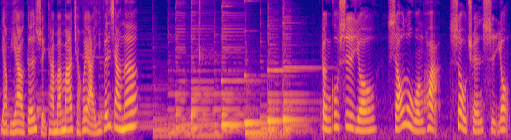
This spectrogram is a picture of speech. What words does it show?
要不要跟水獭妈妈巧慧阿姨分享呢？本故事由小鲁文化授权使用。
